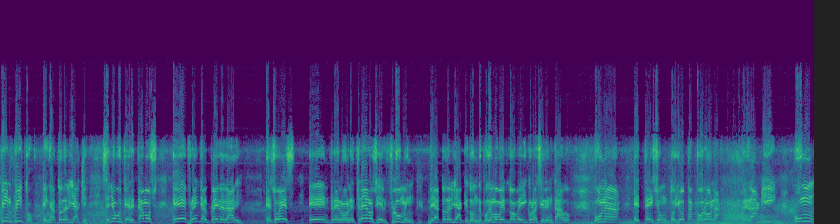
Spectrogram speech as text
Pimpito, en Alto del Yaque. Señor Gutiérrez, estamos eh, frente al play de Dari. Eso es entre los letreros y el flumen de Alto del Yaque, donde podemos ver dos vehículos accidentados, una Station Toyota Corolla, ¿verdad? Y un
